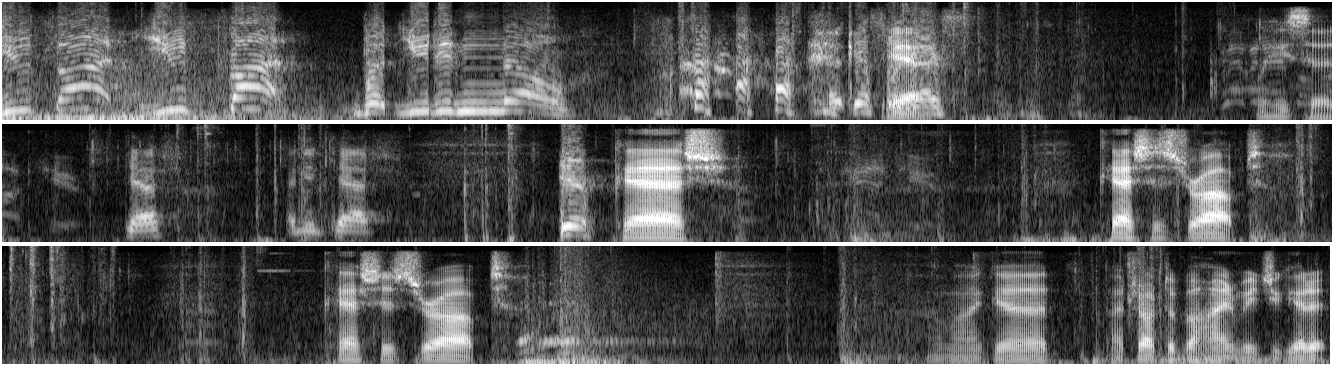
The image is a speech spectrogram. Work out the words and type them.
You thought. You thought, but you didn't know. Guess what, Yeah. guys? What he said. Cash. I need cash. Here. Cash. Cash is dropped. Cash is dropped. Oh my god. I dropped it behind me. Did you get it?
